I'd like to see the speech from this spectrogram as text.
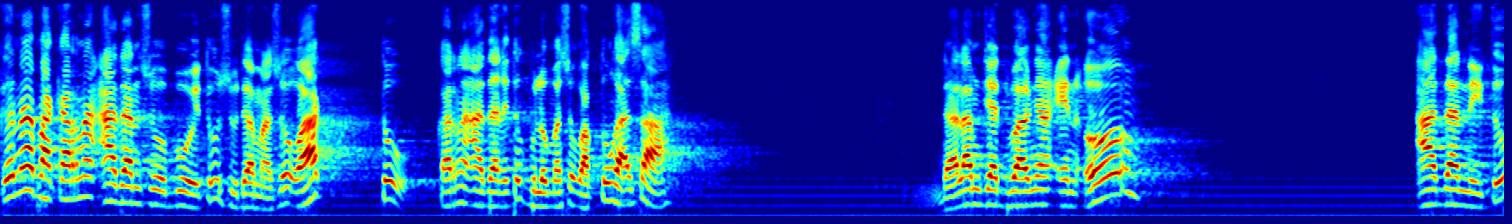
Kenapa? Karena adzan subuh itu sudah masuk waktu. Karena adzan itu belum masuk waktu nggak sah. Dalam jadwalnya NO adzan itu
